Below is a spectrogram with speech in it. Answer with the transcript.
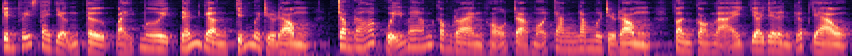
kinh phí xây dựng từ 70 đến gần 90 triệu đồng. Trong đó, quỹ máy ấm công đoàn hỗ trợ mỗi căn 50 triệu đồng, phần còn lại do gia đình góp vào.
